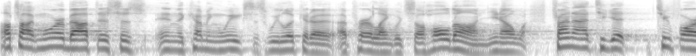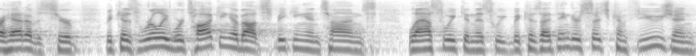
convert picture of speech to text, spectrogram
I'll talk more about this as, in the coming weeks as we look at a, a prayer language. So hold on. You know, try not to get too far ahead of us here because really we're talking about speaking in tongues last week and this week because I think there's such confusion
